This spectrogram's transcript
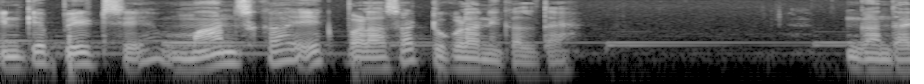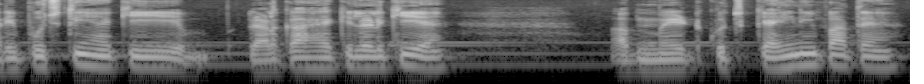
इनके पेट से मांस का एक बड़ा सा टुकड़ा निकलता है। गांधारी पूछती हैं कि लड़का है कि लड़की है? अब मेड कुछ कह ही नहीं पाते हैं।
